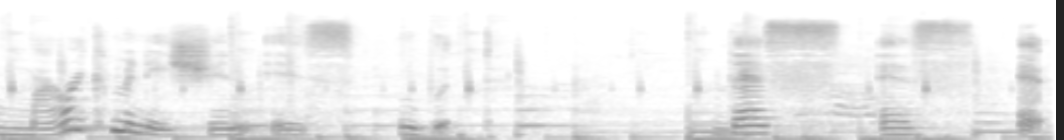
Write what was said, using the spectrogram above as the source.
my recommendation is Ubud. This is it.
